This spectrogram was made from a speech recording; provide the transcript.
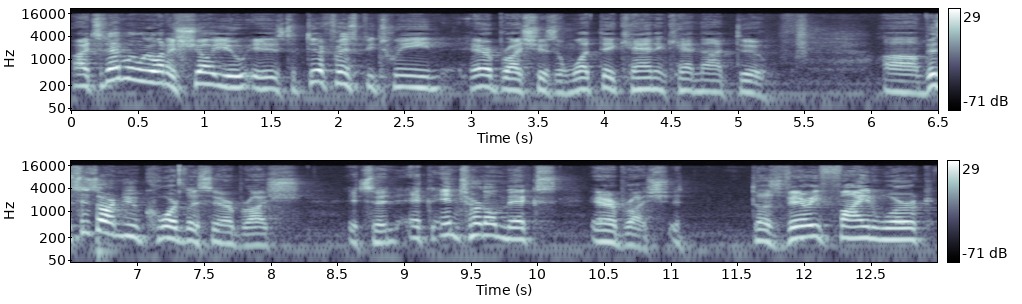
All right, today what we want to show you is the difference between airbrushes and what they can and cannot do. Um, this is our new cordless airbrush. It's an internal mix airbrush. It does very fine work,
